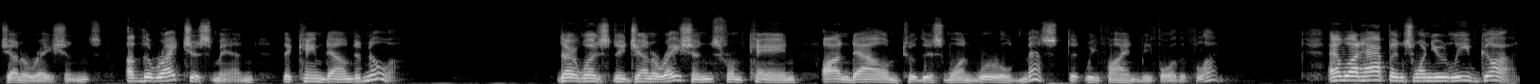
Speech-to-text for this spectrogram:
generations of the righteous men that came down to Noah. There was the generations from Cain on down to this one world mess that we find before the flood. And what happens when you leave God?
